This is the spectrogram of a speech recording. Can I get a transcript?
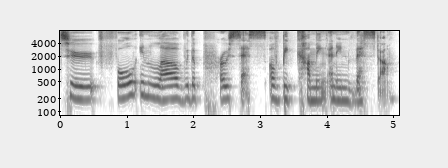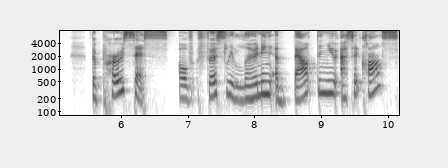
to fall in love with the process of becoming an investor. The process of firstly learning about the new asset class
